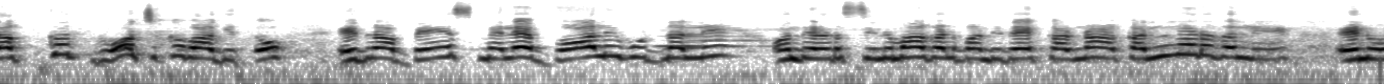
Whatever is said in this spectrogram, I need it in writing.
ಸಖತ್ ರೋಚಕವಾಗಿತ್ತು. ಇದರ ಬೇಸ್ ಮೇಲೆ ಬಾಲಿವುಡ್ನಲ್ಲಿ ಒಂದೆರಡು ಸಿನಿಮಾಗಳು ಬಂದಿದೆ. ಕರ್ನಾ, ಕನ್ನಡದಲ್ಲಿ ಏನು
